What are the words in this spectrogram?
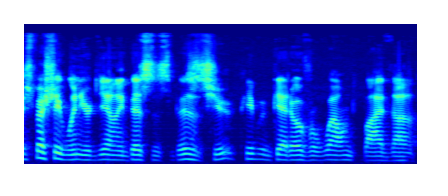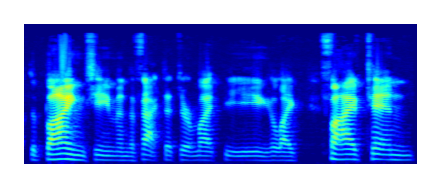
especially when you're dealing business to business you, people get overwhelmed by the the buying team and the fact that there might be like five, 10,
